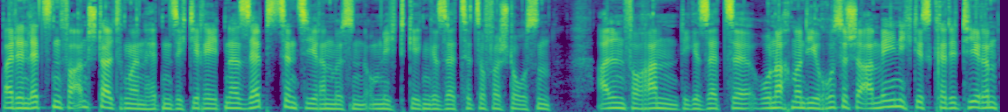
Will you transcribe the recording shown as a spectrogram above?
bei den letzten Veranstaltungen hätten sich die Redner selbst zensieren müssen, um nicht gegen Gesetze zu verstoßen. Allen voran die Gesetze, wonach man die russische Armee nicht diskreditieren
